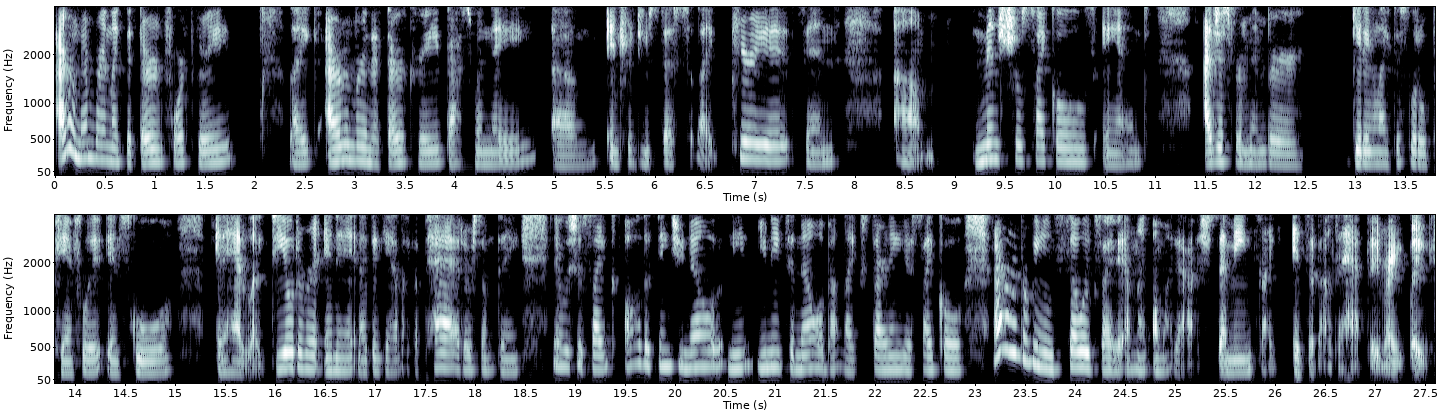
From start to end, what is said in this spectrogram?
I remember in like the third, fourth grade, like I remember in the third grade, that's when they um, introduced us to like periods and um, menstrual cycles. And I just remember getting like this little pamphlet in school and it had like deodorant in it and I think it had like a pad or something. And it was just like all the things you know need you need to know about like starting your cycle. And I remember being so excited. I'm like, "Oh my gosh, that means like it's about to happen." Right? Like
